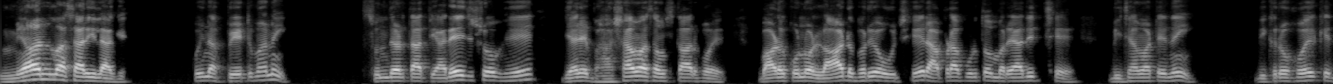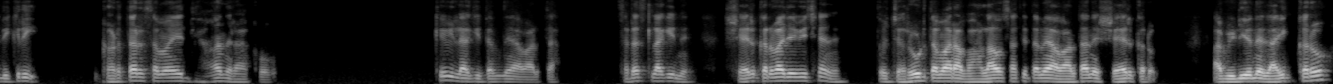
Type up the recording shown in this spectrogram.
મ્યાનમાં સારી લાગે. કોઈના પેટમાં નહીં. સુંદરતા ત્યારે જ શોભે જ્યારે ભાષામાં સંસ્કાર હોય. બાળકોનો લાડ ભર્યો ઉછેર આપણા પૂરતો મર્યાદિત છે. બીજા માટે નહીં. દીકરો હોય કે દીકરી, ઘડતર સમયે ધ્યાન રાખો. કેવી લાગી તમને આ વાર્તા? સરસ લાગીને. શેર કરવા જેવી છે ને? તો જરૂર તમારા વહાલાઓ સાથે તમે આ વાર્તાને શેર કરો. આ વિડીયોને લાઈક કરો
